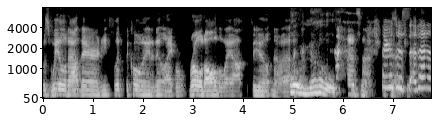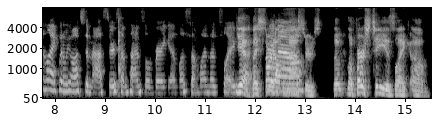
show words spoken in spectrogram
was wheeled out there and he flipped the coin and it like rolled all the way off the field. No, uh, oh no! that's not. There's not just true. and then like when we watch the Masters, sometimes they'll bring in like, someone that's like Yeah, they start You out the? Masters. The the first tee is like um,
